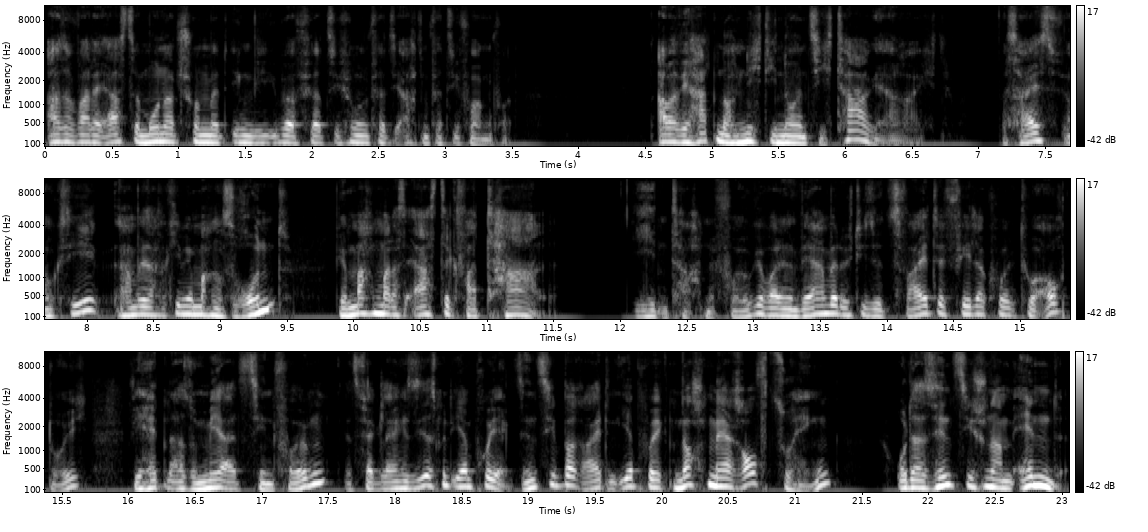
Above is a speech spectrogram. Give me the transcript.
Also war der erste Monat schon mit irgendwie über 40, 45, 48 Folgen voll. Aber wir hatten noch nicht die 90 Tage erreicht. Das heißt, okay, haben wir gesagt, okay, wir machen es rund. Wir machen mal das erste Quartal jeden Tag eine Folge, weil dann wären wir durch diese zweite Fehlerkorrektur auch durch. Wir hätten also mehr als zehn Folgen. Jetzt vergleichen Sie das mit Ihrem Projekt. Sind Sie bereit, in Ihr Projekt noch mehr raufzuhängen? Oder sind Sie schon am Ende?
